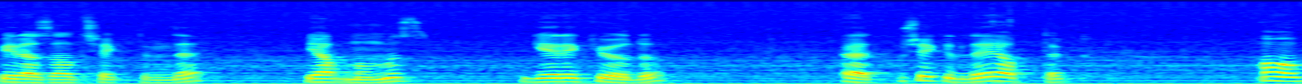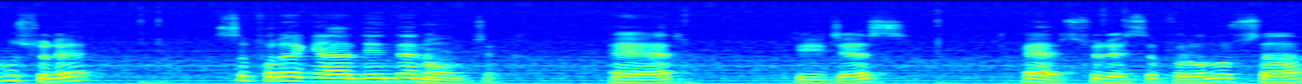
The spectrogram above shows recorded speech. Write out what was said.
bir azalt şeklinde yapmamız gerekiyordu. Evet bu şekilde yaptık. Ama bu süre sıfıra geldiğinde ne olacak? Eğer diyeceğiz. Eğer süre sıfır olursa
